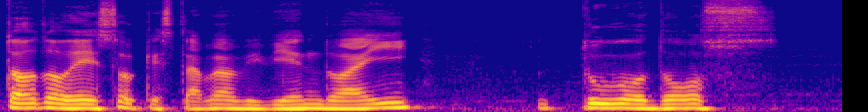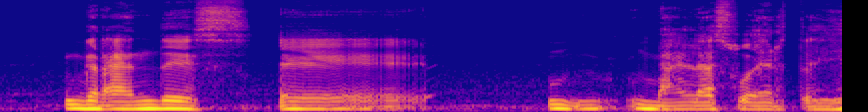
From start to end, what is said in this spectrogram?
todo eso que estaba viviendo ahí tuvo dos grandes eh, mala suerte,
